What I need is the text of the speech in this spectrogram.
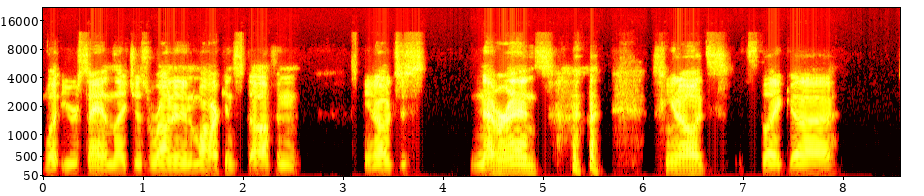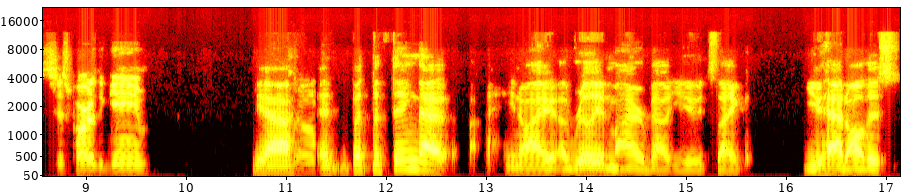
what you were saying, like just running and marking stuff, and you know, it just never ends. you know, it's it's like uh, it's just part of the game. Yeah, so. and but the thing that you know I, I really admire about you, it's like you had all this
